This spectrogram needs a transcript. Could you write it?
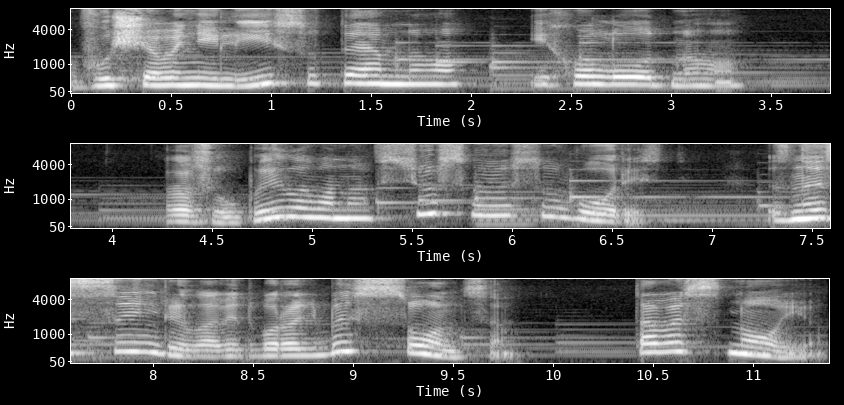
в гущавині лісу темного і холодного. Розгубила вона всю свою суворість, знесиліла від боротьби з сонцем та весною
